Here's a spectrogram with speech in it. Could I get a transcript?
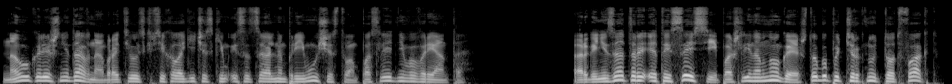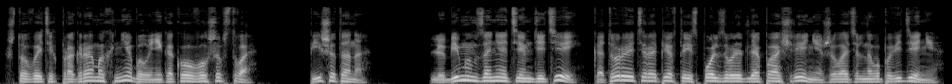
Наука лишь недавно обратилась к психологическим и социальным преимуществам последнего варианта. Организаторы этой сессии пошли на многое, чтобы подчеркнуть тот факт, что в этих программах не было никакого волшебства. Пишет она. Любимым занятием детей, которое терапевты использовали для поощрения желательного поведения,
